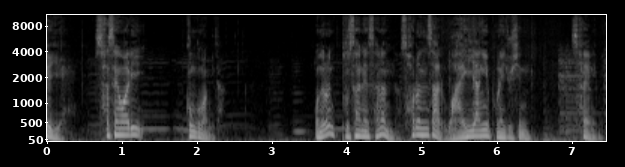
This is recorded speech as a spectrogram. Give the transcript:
K의 사생활이 궁금합니다. 오늘은 부산에 사는 30살 Y양이 보내주신 사연입니다.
